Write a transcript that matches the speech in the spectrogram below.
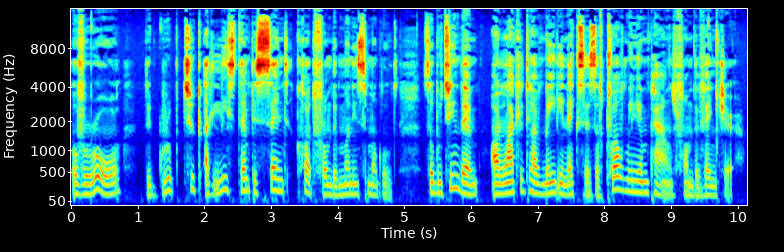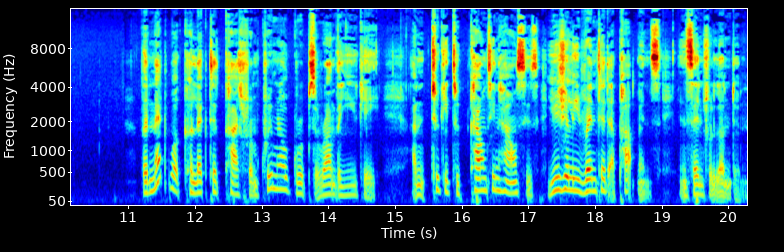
Overall, the group took at least 10% cut from the money smuggled, so between them are likely to have made in excess of 12 million pounds from the venture. The network collected cash from criminal groups around the UK and took it to counting houses, usually rented apartments in central London.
